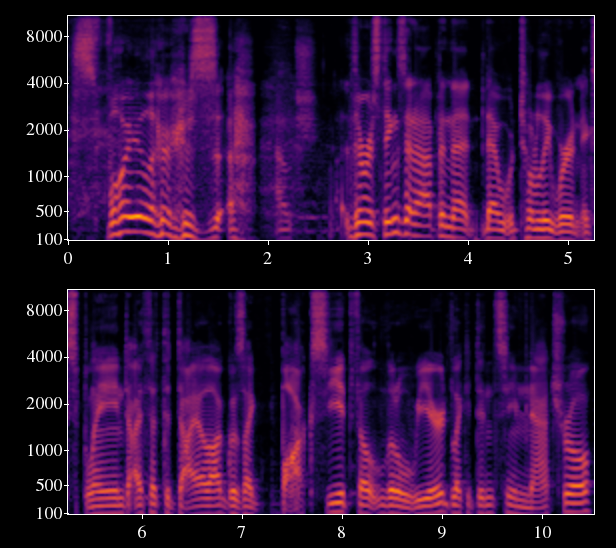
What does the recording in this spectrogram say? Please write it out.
spoilers Ouch. There was things that happened that that w- totally weren't explained. I thought the dialogue was like boxy. It felt a little weird, like it didn't seem natural.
